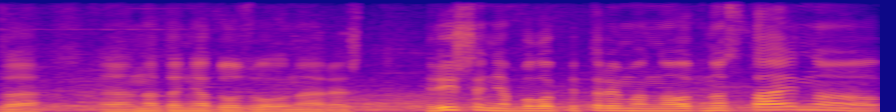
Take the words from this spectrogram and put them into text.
за е, надання дозволу на арешт. Рішення було підтримано одностайно.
